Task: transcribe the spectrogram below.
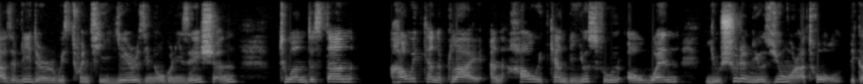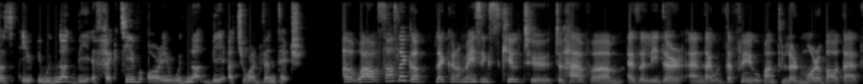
as a leader with 20 years in organization to understand how it can apply and how it can be useful or when you shouldn't use humor at all because it, it would not be effective or it would not be at your advantage. Uh, wow, sounds like a like an amazing skill to to have um, as a leader, and I would definitely want to learn more about that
